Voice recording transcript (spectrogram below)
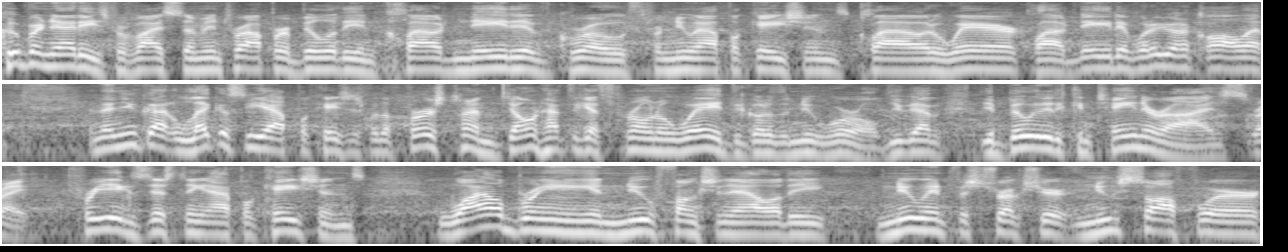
Kubernetes provides some interoperability and cloud native growth for new applications, cloud aware, cloud native, whatever you want to call it. And then you've got legacy applications for the first time don't have to get thrown away to go to the new world. You have the ability to containerize right. pre-existing applications while bringing in new functionality, new infrastructure, new software,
